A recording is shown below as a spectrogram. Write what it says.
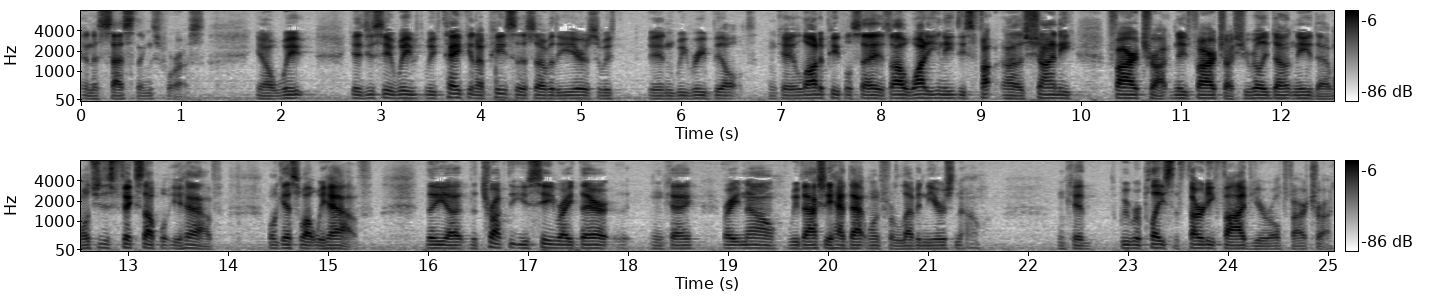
and assess things for us. You know, we, as you see, we've, we've taken a piece of this over the years and we rebuilt. Okay, a lot of people say, "Oh, why do you need these uh, shiny fire truck? Need fire trucks? You really don't need that. Why don't you just fix up what you have?" Well, guess what we have? The uh, the truck that you see right there. Okay, right now we've actually had that one for 11 years now. Okay, we replaced the 35 year old fire truck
